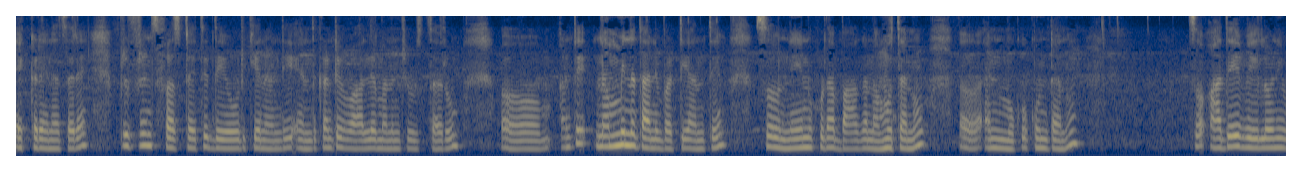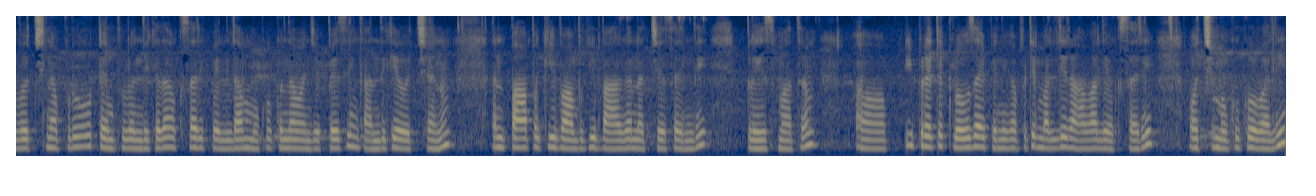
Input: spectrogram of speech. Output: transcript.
ఎక్కడైనా సరే. ప్రిఫరెన్స్ ఫస్ట్ అయితే దేవుడికేనండి. ఎందుకంటే వాళ్ళే మనం చూస్తారు. అంటే నమ్మిన దాన్ని బట్టి అంతే. సో నేను కూడా బాగా నమ్ముతాను. అండ్ మొక్కుకుంటాను. సో అదే వేలోని వచ్చినప్పుడు టెంపుల్ ఉంది కదా ఒకసారి వెళ్దాం మొక్కుకుందాం అని చెప్పేసి ఇంకా అందుకే వచ్చాను. అండ్ పాపకి బాబుకి బాగా నచ్చేసింది ప్లేస్ మాత్రం. ఇప్పుడైతే క్లోజ్ అయిపోయింది కాబట్టి మళ్ళీ రావాలి ఒకసారి వచ్చి మొక్కుకోవాలి.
